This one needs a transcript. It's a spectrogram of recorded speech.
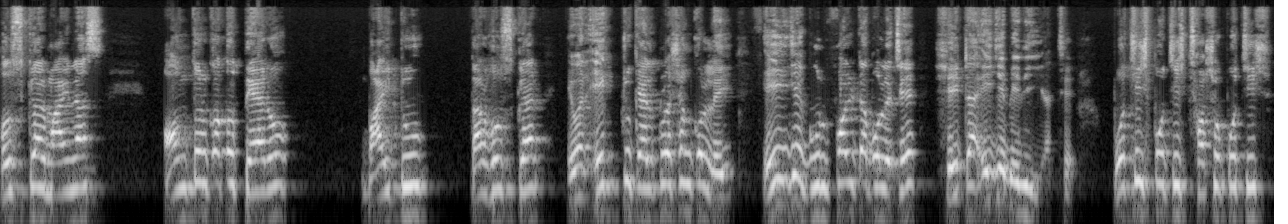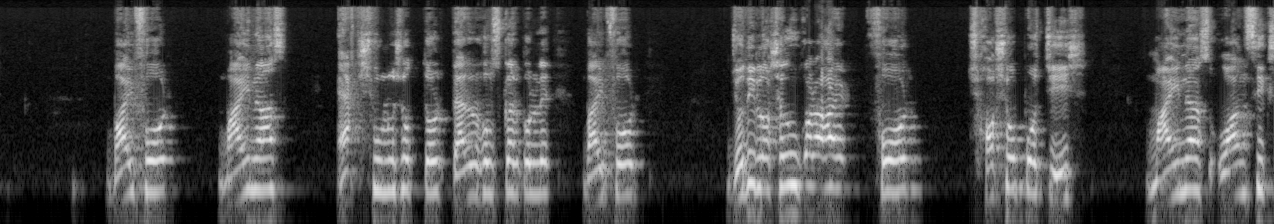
হোল স্কোয়ার মাইনাস। অন্তর কত? তেরো বাই টু তার হোল স্কোয়ার। এবার একটু ক্যালকুলেশন করলেই এই যে গুণফলটা বলেছে, সেইটা এই যে বেরিয়ে যাচ্ছে। পঁচিশ পঁচিশ, ছশো পঁচিশ, বাই ফোর, মাইনাস একশো উনসত্তর তেরোর হোল স্কোয়ার করলে বাই ফোর। যদি লসাগু করা হয় ফোর, ছশো পঁচিশ, মাইনাস ওয়ান সিক্স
